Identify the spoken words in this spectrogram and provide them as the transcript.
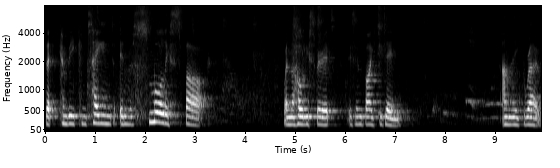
that can be contained in the smallest spark when the Holy Spirit is invited in and they grow.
